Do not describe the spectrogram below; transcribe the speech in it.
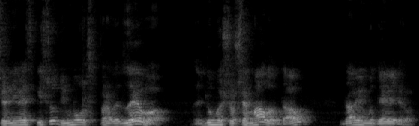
Чернівецький суд йому справедливо, думаю, що ще мало дав, дав йому 9 років.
